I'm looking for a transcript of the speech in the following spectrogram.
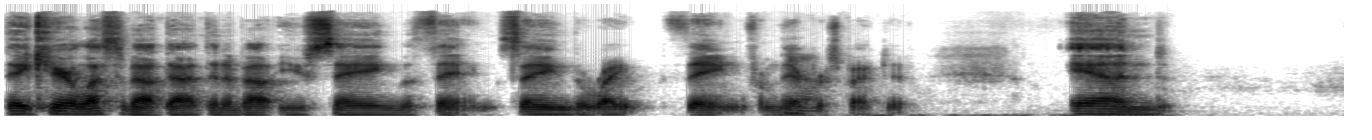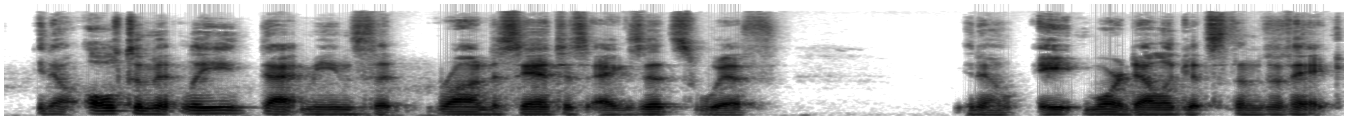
they care less about that than about you saying the thing, saying the right thing from their yeah. perspective. And you know, ultimately that means that Ron DeSantis exits with, you know, eight more delegates than Vivek.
